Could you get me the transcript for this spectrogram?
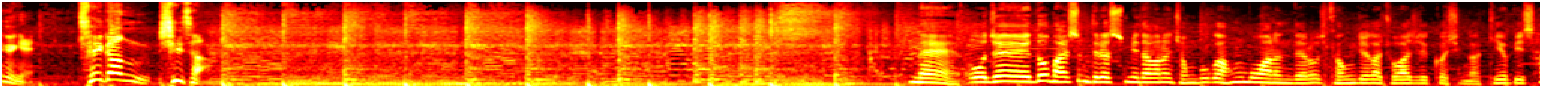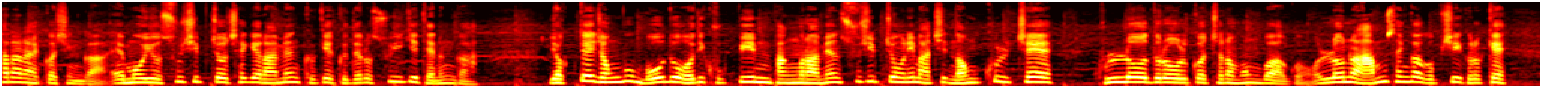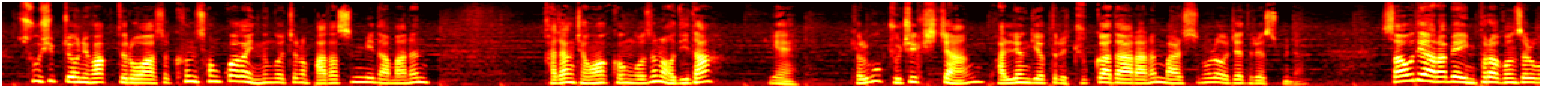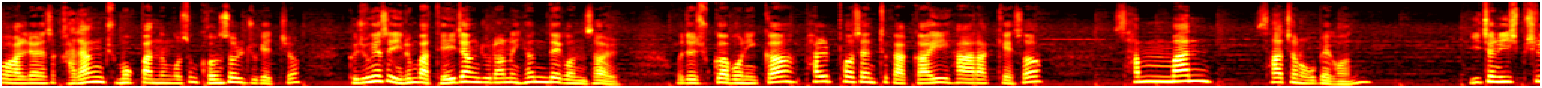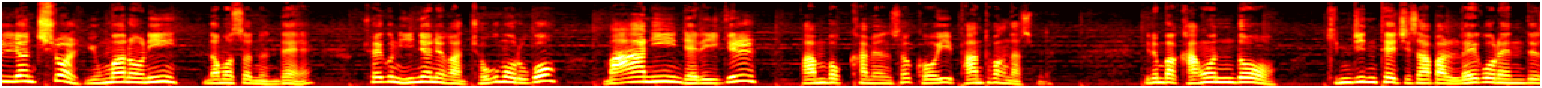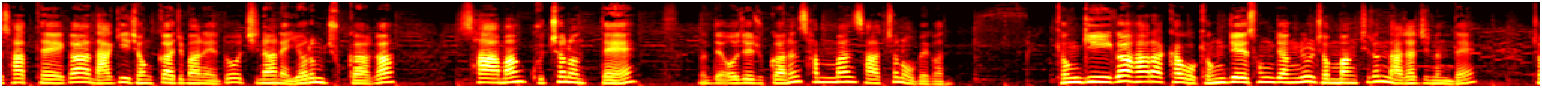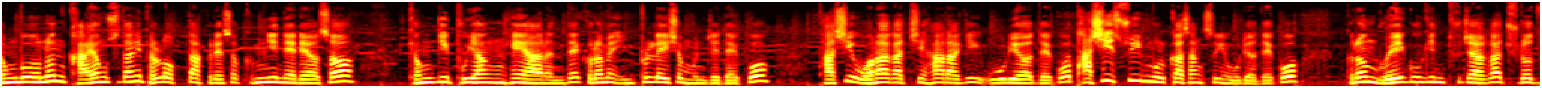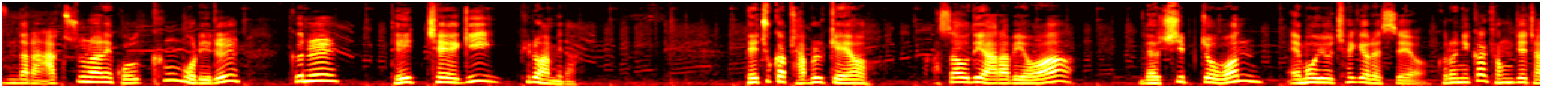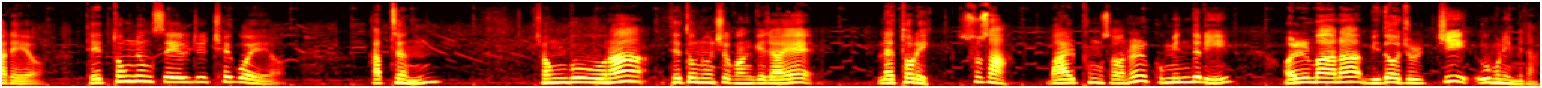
최경영의 최강 시사. 네, 어제도 말씀드렸습니다만 정부가 홍보하는 대로 경제가 좋아질 것인가, 기업이 살아날 것인가, MOU 수십조 체결하면 그게 그대로 수익이 되는가. 역대 정부 모두 어디 국빈 방문하면 수십조 원이 마치 넝쿨채 굴러 들어올 것처럼 홍보하고 언론은 아무 생각 없이 그렇게 수십조 원이 확 들어와서 큰 성과가 있는 것처럼 받았습니다마는 가장 정확한 것은 어디다? 예. 결국 주식시장 관련 기업들의 주가다라는 말씀을 어제 드렸습니다. 사우디아라비아 인프라 건설과 관련해서 가장 주목받는 곳은 건설주겠죠. 그 중에서 이른바 대장주라는 현대건설. 어제 주가 보니까 8% 가까이 하락해서 3만 4,500원. 2027년 7월 6만 원이 넘었었는데 최근 2년여간 조금 오르고 많이 내리길 반복하면서 거의 반토막 났습니다. 이른바 강원도 김진태 지사발 레고랜드 사태가 나기 전까지만 해도 지난해 여름 주가가 4만 9천 원대. 그런데 어제 주가는 3만 4천 5백원. 경기가 하락하고 경제 성장률 전망치는 낮아지는데 정부는 가용 수단이 별로 없다. 그래서 금리 내려서 경기 부양해야 하는데 그러면 인플레이션 문제되고 다시 원화 가치 하락이 우려되고 다시 수입 물가 상승이 우려되고 그럼 외국인 투자가 줄어든다는 악순환의 큰 고리를 끊을 대책이 필요합니다. 배추값 잡을게요. 사우디아라비아와 몇십조 원 MOU 체결했어요. 그러니까 경제 잘해요. 대통령 세일즈 최고예요. 같은 정부나 대통령실 관계자의 레토릭, 수사, 말풍선을 국민들이 얼마나 믿어줄지 의문입니다.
